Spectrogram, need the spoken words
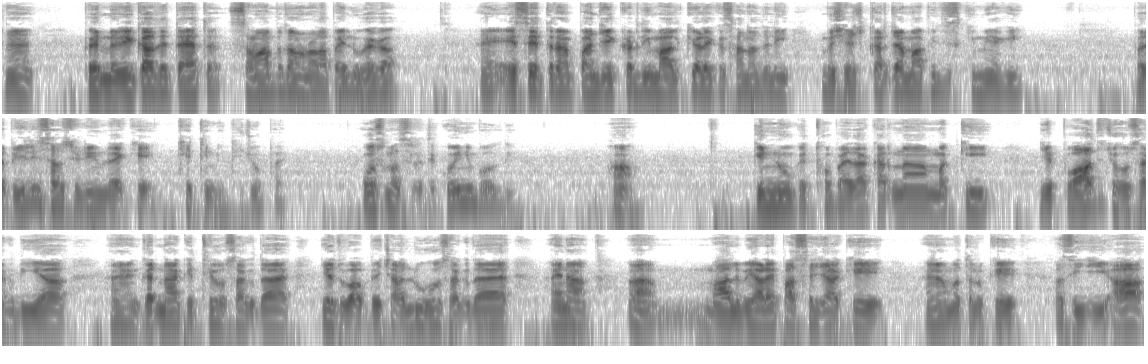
ਹੈਂ, ਫਿਰ ਨਰੇਗਾ ਦੇ ਤਹਿਤ ਸਮਾਂ ਵਧਾਉਣ ਵਾਲਾ ਪਹਿਲੂ ਹੈਗਾ। ਇਸੇ ਤਰ੍ਹਾਂ 5 ਏਕੜ ਦੀ ਮਾਲਕੀ ਵਾਲੇ ਕਿਸਾਨਾਂ ਦੇ ਲਈ ਵਿਸ਼ੇਸ਼ ਕਰਜ਼ਾ ਮਾਫੀ ਦੀ ਸਕੀਮ ਹੈਗੀ। ਪਰ ਬਿਜਲੀ ਸਬਸਿਡੀ ਨੂੰ ਲੈ ਕੇ ਖੇਤੀ ਨੀਤੀ ਚੁੱਪ ਹੈ। ਉਸ ਮਸਲੇ ਤੇ ਕੋਈ ਨਹੀਂ ਬੋਲਦੀ। ਹਾਂ ਕਿੰਨੂ ਕਿੱਥੋਂ ਪੈਦਾ ਕਰਨਾ ਮੱਕੀ ਜੇ ਪੁਆਧ ਚ ਹੋ ਸਕਦੀ ਆ ਹੈਂ, ਗੰਨਾ ਕਿੱਥੇ ਹੋ ਸਕਦਾ ਹੈ ਜੇ ਦੁਆਬੇ ਚ ਆਲੂ ਹੋ ਸਕਦਾ ਹੈ ਹੈ ਨਾ ਮਾਲਵੇ ਵਾਲੇ ਪਾਸੇ ਜਾ ਕੇ ਹੈ ਨਾ ਮਤਲਬ ਕਿ ਅਸੀਂ ਜੀ ਆ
